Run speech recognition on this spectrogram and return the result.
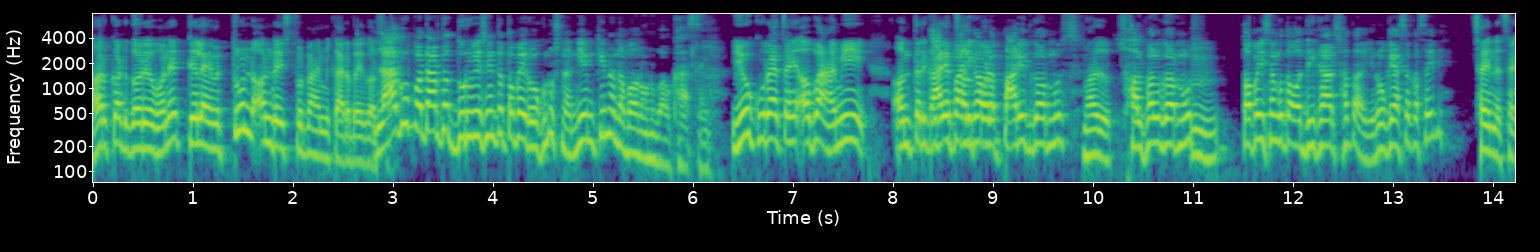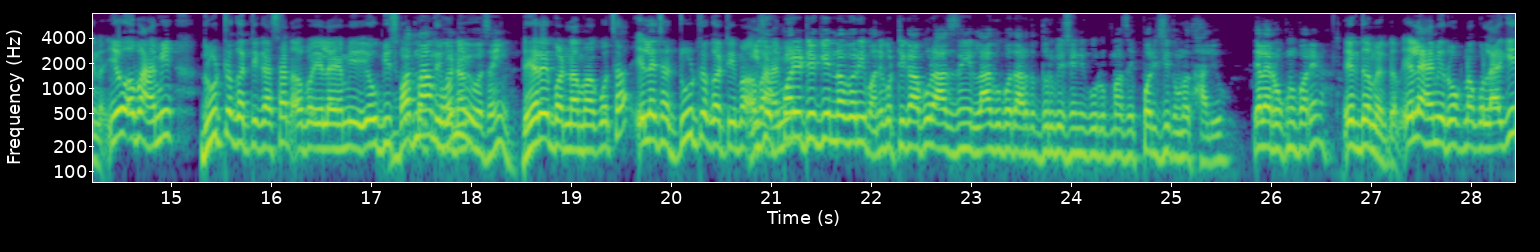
हरकत गर्यो भने त्यसलाई हामी तुरन्त अन्डर स्पोर्टमा हामी कारवाही गर्छौँ। लागु पदार्थ दुर्व्यसन त तपाईँ रोक्नुहोस् न नियम किन नबनाउनु भयो खास चाहिँ? यो कुरा चाहिँ अब हामी अन्तर्क्रिया कार्यपालिकाबाट पारित गर्नुहोस् हजुर। छलफल गर्नुहोस् तपाईँसँग त अधिकार छ त रोक्या छ कसैले? छैन छैन। यो अब हामी द्रुत गतिका साथ अब यसलाई हामी यो बिच धेरै बदनाम भएको छ। यसलाई चाहिँ द्रुत गतिमा पर्यटकीय नगरी भनेको टिकापुर आज चाहिँ लागु पदार्थ दुर्व्यसनीको रूपमा चाहिँ परिचित हुन थाल्यो। यसलाई रोक्नु परेन एकदम एकदम। यसलाई हामी रोक्नको लागि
